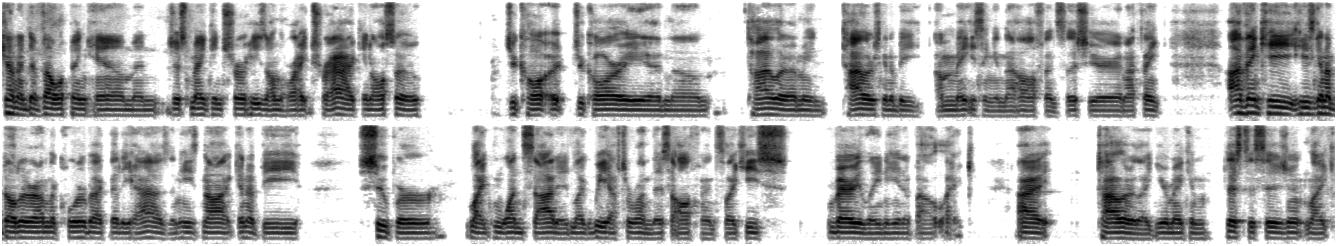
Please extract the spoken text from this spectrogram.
kind of developing him and just making sure he's on the right track, and also Jacurri, and um, Tyler. I mean, Tyler's going to be amazing in that offense this year, and I think, I think he he's going to build it around the quarterback that he has, and he's not going to be super like one sided. Like we have to run this offense. Like he's very lenient about like, all right, Tyler, like you're making this decision, like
